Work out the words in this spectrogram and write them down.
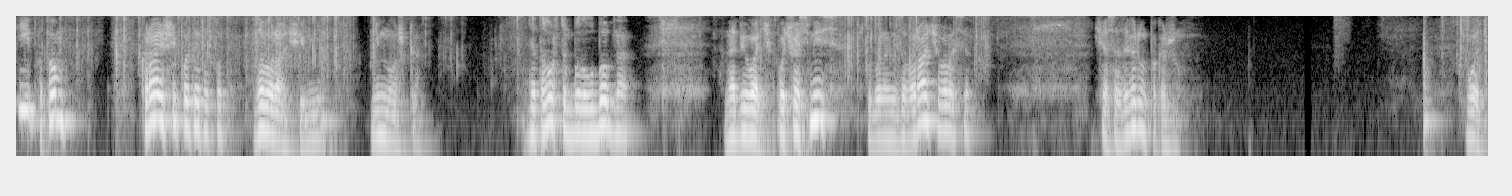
И потом краешек вот этот вот заворачиваем немножко. Для того, чтобы было удобно набивать почвосмесь, чтобы она не заворачивалась. Сейчас я заверну, покажу. Вот.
